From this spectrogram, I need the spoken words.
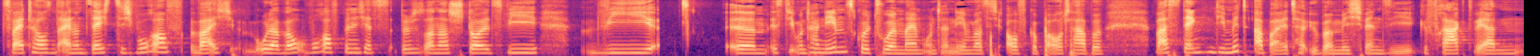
2061, worauf war ich oder worauf bin ich jetzt besonders stolz? Wie, wie ähm, ist die Unternehmenskultur in meinem Unternehmen, was ich aufgebaut habe? Was denken die Mitarbeiter über mich, wenn sie gefragt werden,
